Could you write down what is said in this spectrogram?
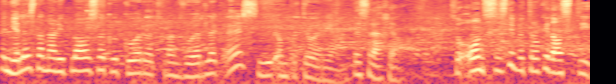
En julle is dan nou die plaaslike koor wat verantwoordelik is hier in Pretoria. Dis reg ja. So ons is nie betrokke dan die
